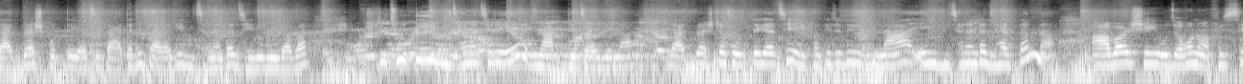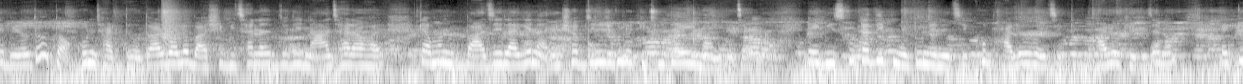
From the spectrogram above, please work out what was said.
দাঁত ব্রাশ করতে গেছে। তাড়াতাড়ি তার আগে বিছানাটা ঝেড়ে নি বাবা। কিছুতেই বিছানা ছেড়ে নামতে চাইবে না। দাঁত ব্রাশটা করতে গেছে, এই ফাঁকে যদি না এই বিছানাটা ঝাড়তাম না, আবার সেই ও যখন অফিসে বেরোতো তখন ঝাড়তে হতো। আর বলো, বাসি বিছানা যদি না ঝাড়া হয়, কেমন বাজে লাগে না? এইসব জিনিসগুলো কিছুতেই মানতে চায় না। এই বিস্কুটটা দীপ নতুন এনেছে, খুব ভালো হয়েছে ভালো খেতে জানো। একটু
